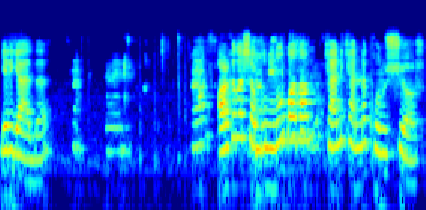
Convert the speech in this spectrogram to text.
geri geldi. Arkadaşlar bu noob adam kendi kendine konuşuyor.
